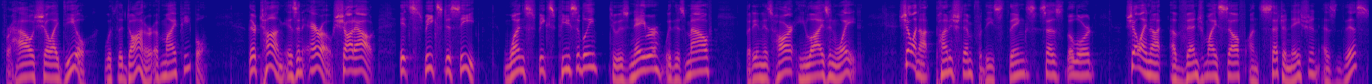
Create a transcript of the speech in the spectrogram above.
for how shall I deal with the daughter of my people. Their tongue is an arrow shot out, it speaks deceit. One speaks peaceably to his neighbor with his mouth, but in his heart he lies in wait. Shall I not punish them for these things, says the Lord? Shall I not avenge myself on such a nation as this?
